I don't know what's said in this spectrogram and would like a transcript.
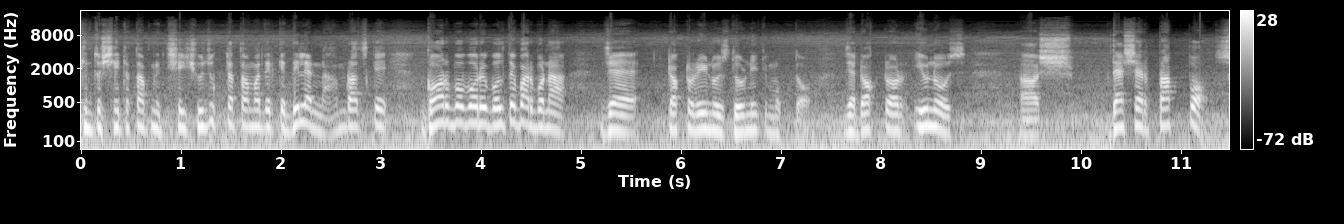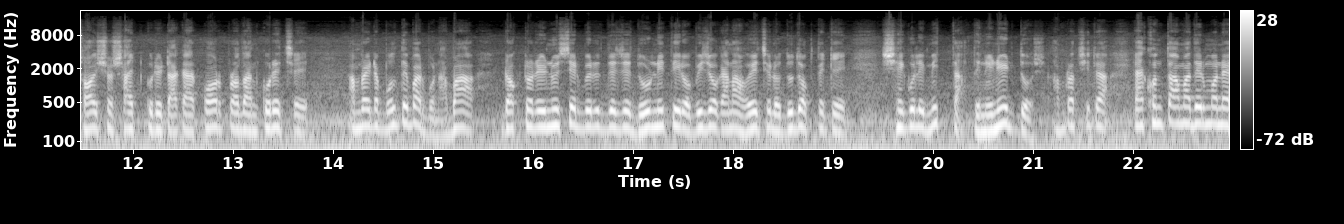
কিন্তু সেটা তো আপনি, সেই সুযোগটা তো আমাদেরকে দিলেন না। আমরা আজকে গর্ব বলে বলতে পারব না যে ডক্টর ইউনুস দুর্নীতিমুক্ত। যে ডক্টর ইউনুস দেশের প্রাপ্য ছয়শো ষাট কোটি টাকার কর প্রদান করেছে, আমরা এটা বলতে পারব না। বা ডক্টর ইউনুসের বিরুদ্ধে যে দুর্নীতির অভিযোগ আনা হয়েছিল দুদক থেকে, সেগুলি মিথ্যা, তিনি নির্দোষ। আমরা সেটা, এখন তো আমাদের মনে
